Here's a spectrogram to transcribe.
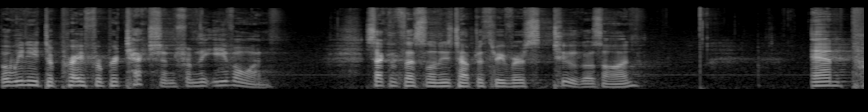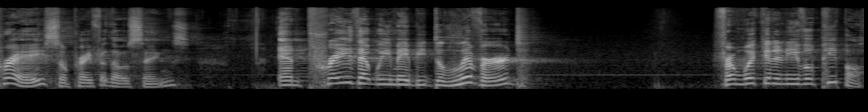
but we need to pray for protection from the evil one. Second Thessalonians chapter 3 verse 2 goes on. And pray, so pray for those things, and pray that we may be delivered from wicked and evil people.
